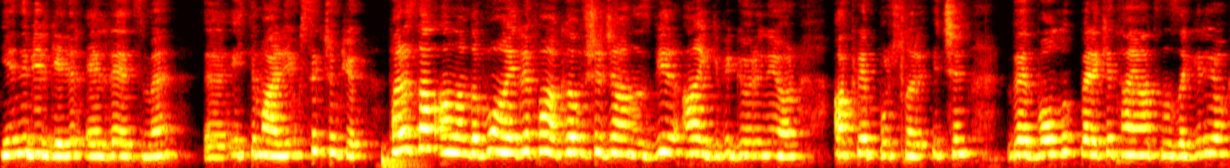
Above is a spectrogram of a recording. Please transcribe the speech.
yeni bir gelir elde etme e, ihtimali yüksek. Çünkü parasal anlamda bu ay refaha kavuşacağınız bir ay gibi görünüyor akrep burçları için ve bolluk bereket hayatınıza giriyor.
